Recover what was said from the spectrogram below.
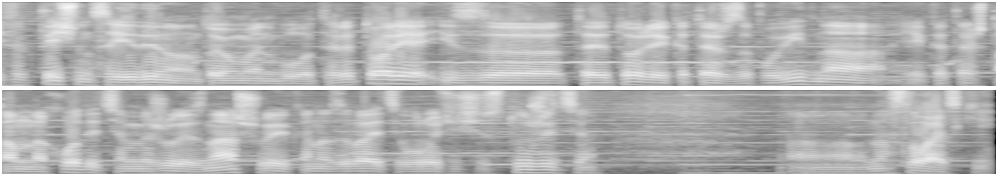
І фактично це єдина на той момент була територія із е, території, яка теж заповідна, яка теж там знаходиться, межує з нашою, яка називається урочище Стужиця е, на словацькій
